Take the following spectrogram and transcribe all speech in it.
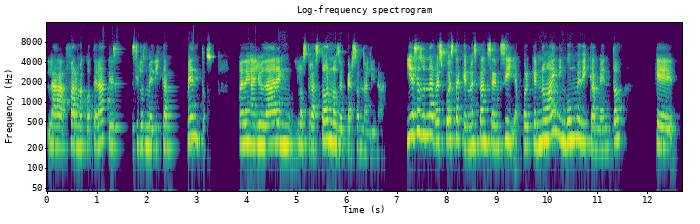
la farmacoterapia, es decir, los medicamentos, pueden ayudar en los trastornos de personalidad. Y esa es una respuesta que no es tan sencilla, porque no hay ningún medicamento que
